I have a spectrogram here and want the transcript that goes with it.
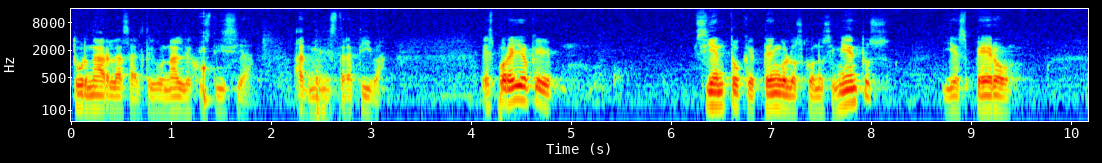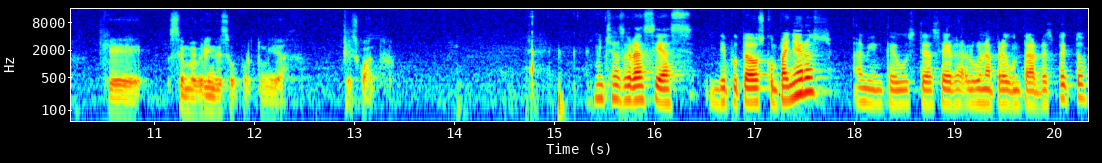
turnarlas al Tribunal de Justicia Administrativa. Es por ello que siento que tengo los conocimientos y espero que se me brinde esa oportunidad. Es cuanto. Muchas gracias, diputados compañeros. ¿Alguien que guste hacer alguna pregunta al respecto?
